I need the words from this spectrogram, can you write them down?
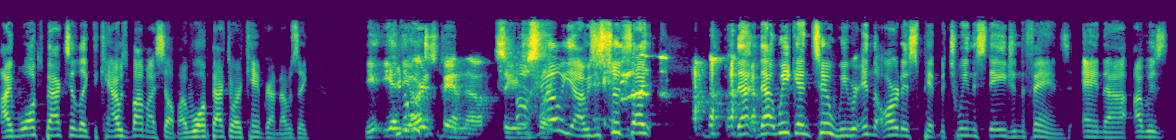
I walked back to like the ca- I was by myself. I walked back to our campground. I was like, You, you had You the artist band though, so you're oh just hell like, yeah! I was just so excited. that that weekend too, we were in the artist pit between the stage and the fans, and uh, I was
